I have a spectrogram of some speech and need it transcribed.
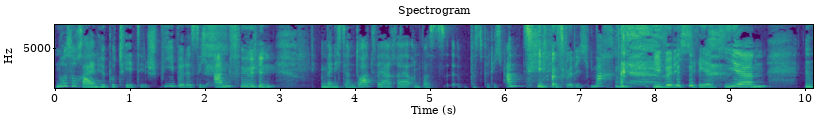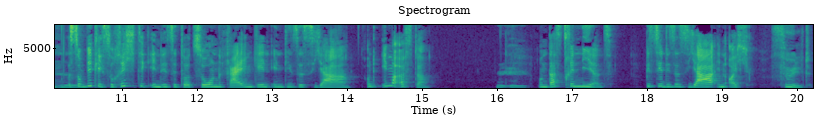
Nur so rein hypothetisch. Wie würde es sich anfühlen? Und wenn ich dann dort wäre und was, was würde ich anziehen, was würde ich machen, wie würde ich reagieren? Mhm. So wirklich so richtig in die Situation reingehen, in dieses Ja. Und immer öfter. Mhm. Und das trainiert, bis ihr dieses Ja in euch fühlt.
